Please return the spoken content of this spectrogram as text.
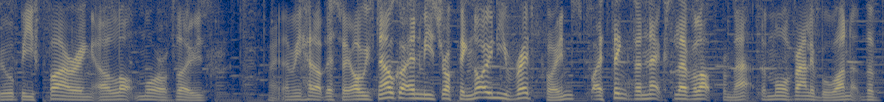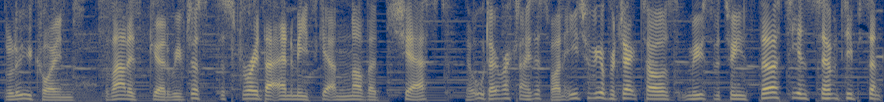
we will be firing a lot more of those. Right, then we head up this way. Oh, we've now got enemies dropping not only red coins, but I think the next level up from that, the more valuable one, the blue coins. So that is good. We've just destroyed that enemy to get another chest. Oh, don't recognize this one. Each of your projectiles moves between 30 and 70%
